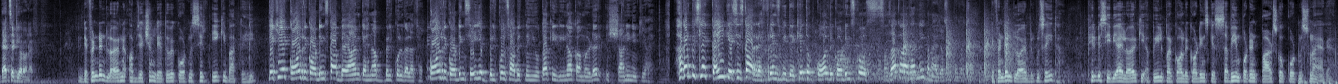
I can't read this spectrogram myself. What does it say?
That's it your honour defendant lawyer ने ऑब्जेक्शन लेते हुए कोर्ट में सिर्फ़ एक ही बात कही। देखिए कॉल रिकॉर्डिंग्स का बयान कहना बिल्कुल गलत है। कॉल रिकॉर्डिंग से ये बिल्कुल साबित नहीं होता कि रीना का मर्डर ईशानी ने किया है। अगर पिछले कई केसेस का रेफरेंस भी देखे तो कॉल रिकॉर्डिंग्स को सजा का आधार नहीं बनाया जा सकता। डिफेंडेंट लॉयर बिल्कुल सही था। फिर भी सीबीआई लॉयर की अपील पर कॉल रिकॉर्डिंग्स के सभी इंपॉर्टेंट पार्ट्स को कोर्ट में सुनाया गया।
